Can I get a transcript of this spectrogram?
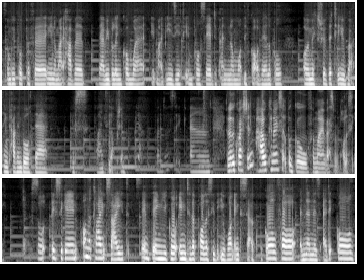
Some people prefer, you know, might have a variable income where it might be easier to impulse save depending on what they've got available, or a mixture of the two. But I think having both there gives clients the option. And another question How can I set up a goal for my investment policy? So this again on the client side, same thing. You go into the policy that you're wanting to set up a goal for, and then there's edit goal.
